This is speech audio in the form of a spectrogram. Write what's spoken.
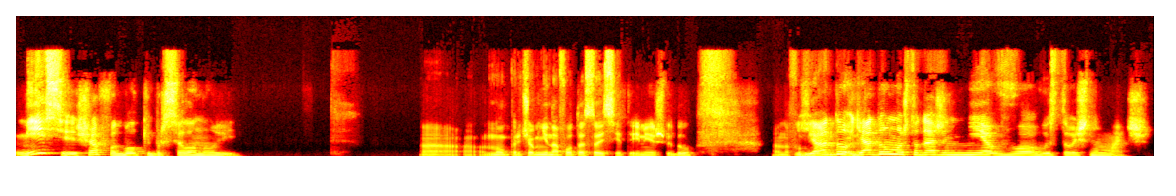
Месси еще в футболке Барселоны увидим. А, ну, причем не на фотосессии ты имеешь в виду? А я, ду- я думаю, что даже не в выставочном матче.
